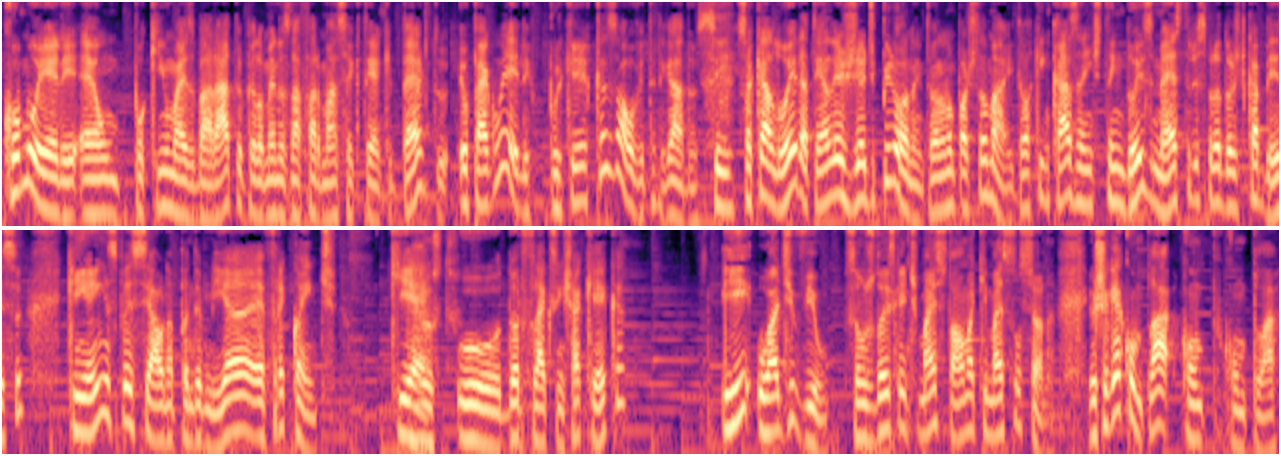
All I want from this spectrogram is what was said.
como ele é um pouquinho mais barato, pelo menos na farmácia que tem aqui perto, eu pego ele, porque resolve, tá ligado? Sim. Só que a loira tem alergia de pirona, então ela não pode tomar. Então aqui em casa a gente tem dois mestres para dor de cabeça, que em especial na pandemia é frequente. Que é Justo. o Dorflex enxaqueca e o Advil. São os dois que a gente mais toma, que mais funciona. Eu cheguei a comprar... Comp, comprar...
